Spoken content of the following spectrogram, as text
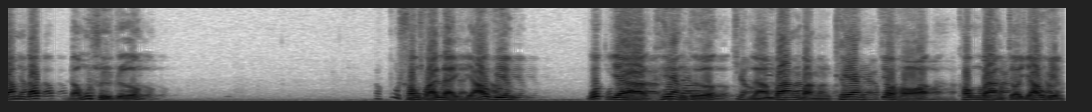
giám đốc 董 sự trưởng. Không phải là giáo viên quốc gia khen thưởng là ban bằng khen cho họ, không ban cho giáo viên.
